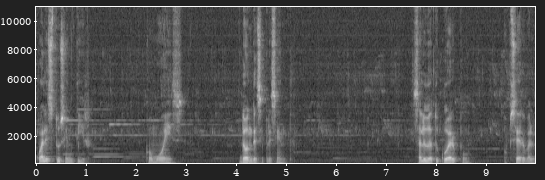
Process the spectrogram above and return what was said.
¿Cuál es tu sentir? Cómo es, dónde se presenta. Saluda tu cuerpo, obsérvalo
